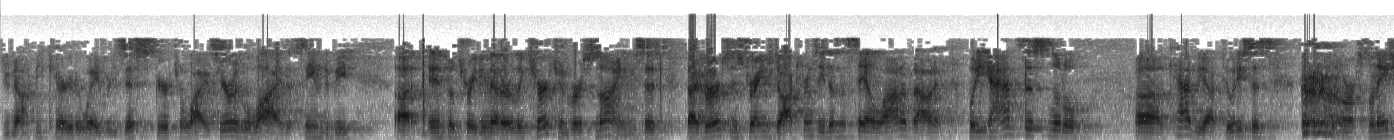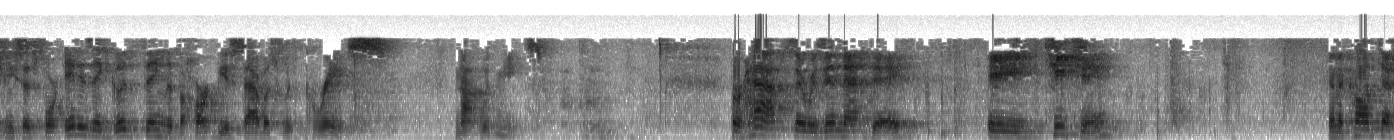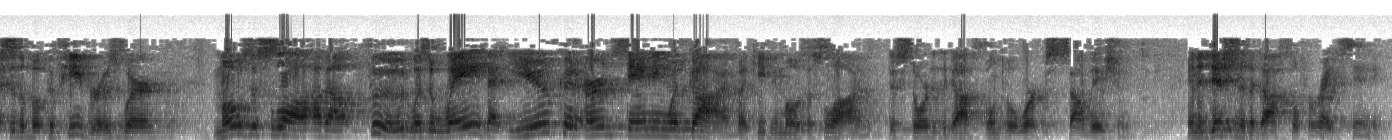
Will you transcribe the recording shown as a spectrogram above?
Do not be carried away. Resist spiritual lies. Here is a lie that seemed to be uh, infiltrating that early church in verse 9. He says, diverse and strange doctrines. He doesn't say a lot about it, but he adds this little uh, caveat to it. He says, or explanation, he says, For it is a good thing that the heart be established with grace, not with meats. Perhaps there was in that day a teaching in the context of the book of Hebrews where Moses' law about food was a way that you could earn standing with God by keeping Moses' law and distorted the gospel into a works salvation, in addition to the gospel for right standing.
